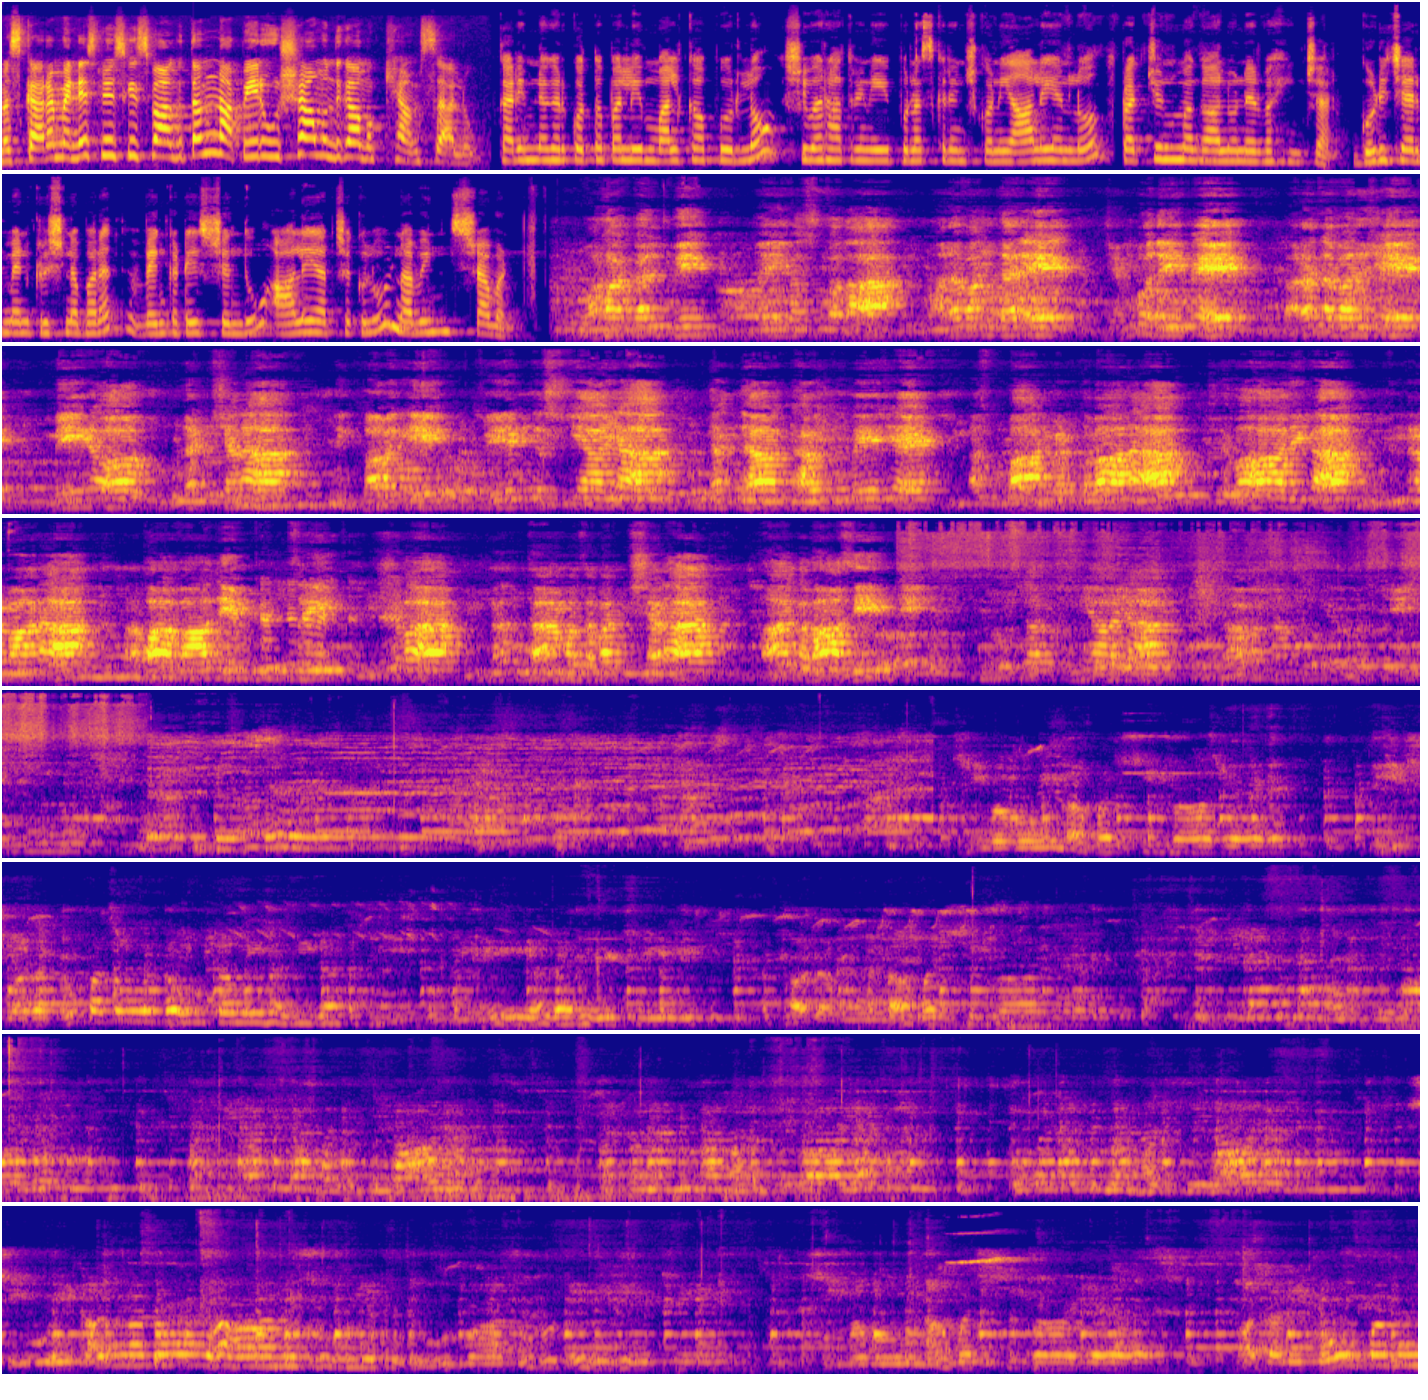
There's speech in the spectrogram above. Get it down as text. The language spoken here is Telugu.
నమస్కారం. ఎన్ఎస్ న్యూస్కి స్వాగతం. నా పేరు ఉషా. ముందుగా ముఖ్యాంశాలు. కరీంనగర్ కొత్తపల్లి మల్కాపూర్లో శివరాత్రిని పురస్కరించుకొని ఆలయంలో ప్రత్యున్మగాలు నిర్వహించారు. గుడి చైర్మన్ కృష్ణ భరత్ వెంకటేష్ చందు ఆలయ అర్చకులు నవీన్ శ్రవణ్. शम्भुदीपे भरतवर्षे मेनो दक्षिणः दिग्भागे श्रीरङ्गस्यायः गन्धाघाविषुपेशे अस्मान् वर्तमानः व्यवहारिकः इन्द्रमानः प्रभावादिं श्री शिवः ग्रन्थामसमक्षरः भागवासी सत्यायः शिवाय। ఈశ్వర కృపతో గౌతమి హరిగా అలరించి హరము నమ శివాయ శివుని కరుణతో ఆనుసూయకు దూర్వాసుడు తెలియచే శివము నమ శివాయ. అతని కోపము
